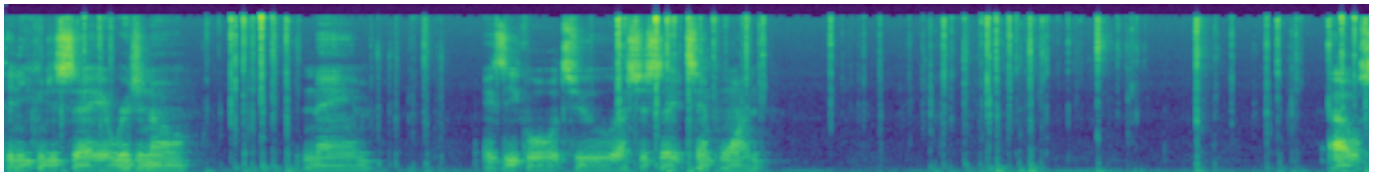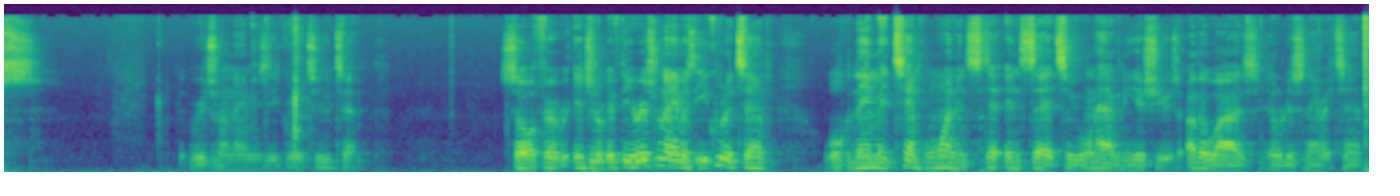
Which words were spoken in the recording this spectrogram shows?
then you can just say original name is equal to, let's just say temp1, else the original name is equal to temp. So if, it, if the original name is equal to temp, we'll name it temp1 instead, instead so we won't have any issues. Otherwise, it'll just name it temp.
